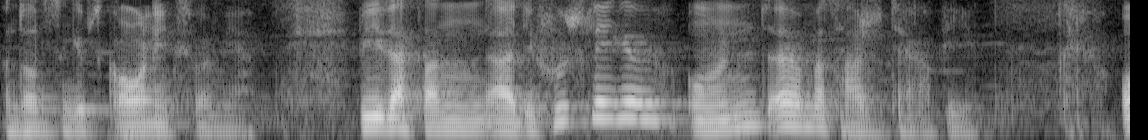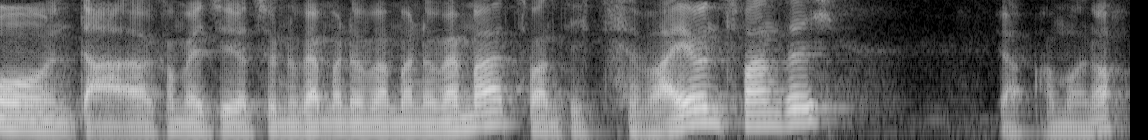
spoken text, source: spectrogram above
Ansonsten gibt es gar nichts bei mir. Wie gesagt, dann äh, die Fußpflege und äh, Massagetherapie. Und da kommen wir jetzt wieder zu November, November, November 2022. Ja, haben wir noch.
